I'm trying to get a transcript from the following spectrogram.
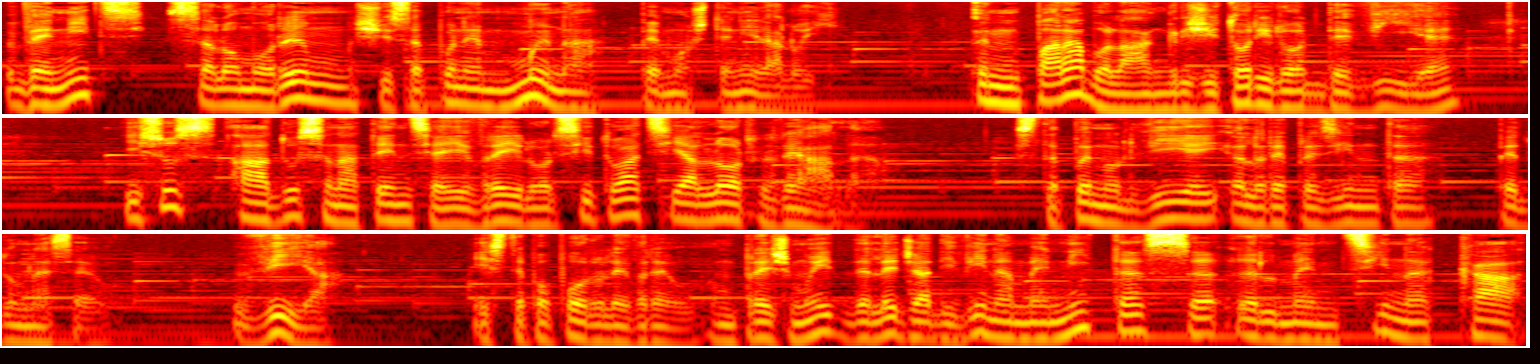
veniți să-l omorâm și să punem mâna pe moștenirea lui. În parabola îngrijitorilor de vie, Isus a adus în atenția evreilor situația lor reală. Stăpânul viei îl reprezintă pe Dumnezeu. Via este poporul evreu, împrejmuit de legea divină menită să îl mențină ca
